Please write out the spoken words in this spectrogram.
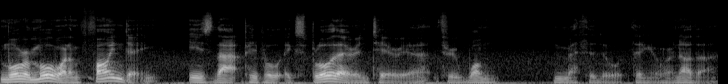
more and more, what I'm finding is that people explore their interior through one method or thing or another.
